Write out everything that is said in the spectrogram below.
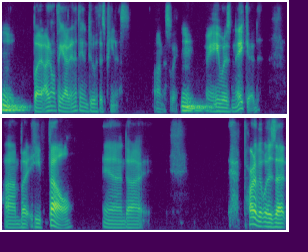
Hmm. But I don't think it had anything to do with his penis, honestly. Hmm. I mean, he was naked, um, but he fell. And uh, part of it was that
